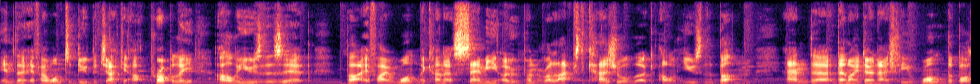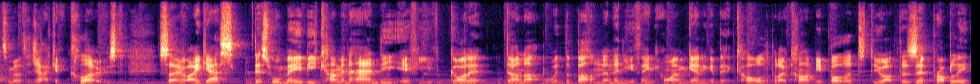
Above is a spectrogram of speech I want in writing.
in that if I want to do the jacket up properly, I'll use the zip, but if I want the kind of semi-open, relaxed, casual look, I'll use the button, and uh, then I don't actually want the bottom of the jacket closed. So I guess this will maybe come in handy if you've got it done up with the button and then you think, oh, I'm getting a bit cold, but I can't be bothered to do up the zip properly,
